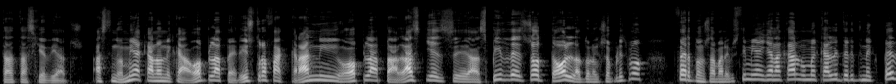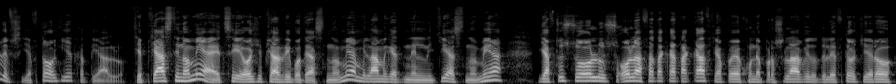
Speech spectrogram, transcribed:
τα, τα σχέδιά τους. Αστυνομία κανονικά. Όπλα, περίστροφα, κράνη, όπλα, παλάσκε, ασπίδες, όλα τον εξοπλισμό φέρτων στα πανεπιστήμια για να κάνουμε καλύτερη την εκπαίδευση. Γι' αυτό, όχι για κάτι άλλο. Και ποια αστυνομία, έτσι, όχι οποιαδήποτε αστυνομία. Μιλάμε για την ελληνική αστυνομία, για αυτούς όλους, όλα αυτά τα κατακάθια που έχουν προσλάβει τον τελευταίο καιρό,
